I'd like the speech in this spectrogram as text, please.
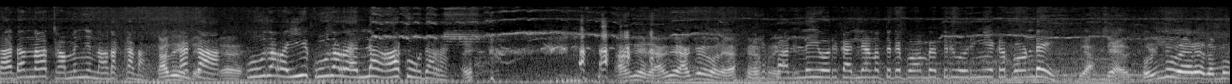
നടന്നാ ചമഞ്ഞ് നടക്കണം. കേട്ടാ? കൂതറ ഈ കൂതറ അല്ല ആ കൂതറ. പള്ളി ഒരു കല്യാണത്തിന് പോകുമ്പോ ഒരുങ്ങിയൊക്കെ പോണ്ടേ? തൊഴിൽ വേറെ നമ്മൾ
